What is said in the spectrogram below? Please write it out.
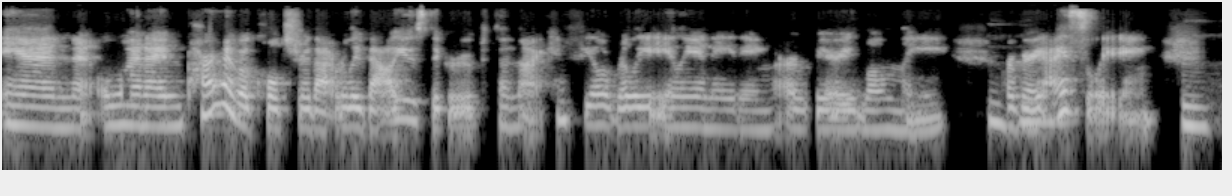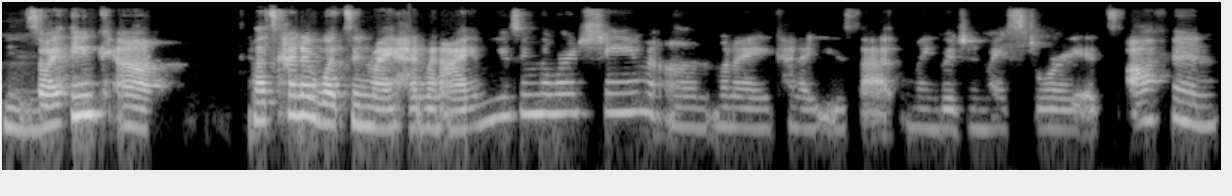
and when I'm part of a culture that really values the group, then that can feel really alienating or very lonely mm-hmm. or very mm-hmm. isolating. Mm-hmm. So I think um, that's kind of what's in my head when I am using the word shame. Um, when I kind of use that language in my story, it's often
